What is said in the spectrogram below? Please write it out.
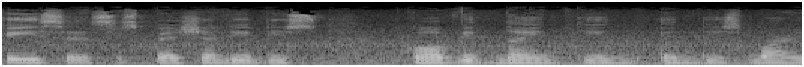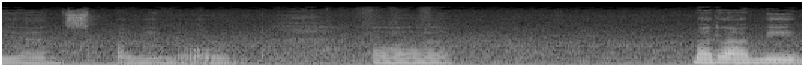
cases, especially this COVID-19 and these variants, Panginoon. Uh, marami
